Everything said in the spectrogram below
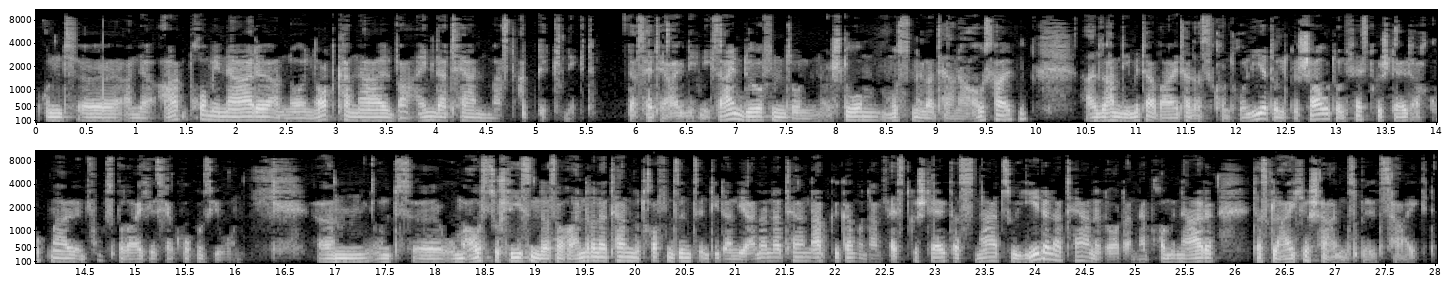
und äh, an der Arc-Promenade am neuen Nordkanal war ein Laternenmast abgeknickt. Das hätte eigentlich nicht sein dürfen. So ein Sturm muss eine Laterne aushalten. Also haben die Mitarbeiter das kontrolliert und geschaut und festgestellt, ach guck mal, im Fußbereich ist ja Korrosion. Ähm, und äh, um auszuschließen, dass auch andere Laternen betroffen sind, sind die dann die anderen Laternen abgegangen und haben festgestellt, dass nahezu jede Laterne dort an der Promenade das gleiche Schadensbild zeigt.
